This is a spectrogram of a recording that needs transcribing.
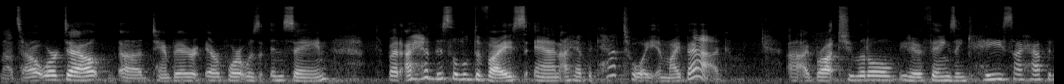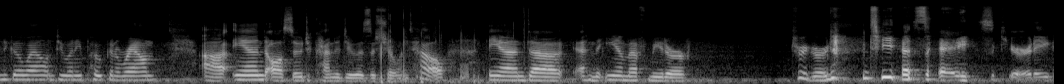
that's how it worked out. Uh, Tampa Airport was insane. But I had this little device, and I have the cat toy in my bag. Uh, I brought two little, you know, things in case I happen to go out and do any poking around, uh, and also to kind of do as a show and tell. And uh, and the EMF meter triggered TSA security.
